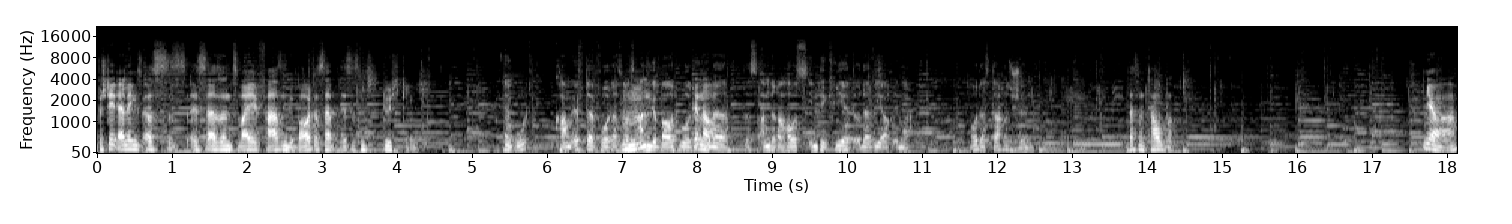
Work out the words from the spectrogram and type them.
Besteht allerdings aus, es ist also in zwei Phasen gebaut, deshalb ist es nicht durchgängig. ja gut. Kam öfter vor, dass was Mhm. angebaut wurde Genau. oder das andere Haus integriert oder wie auch immer. Oh, das Dach ist schön. Das ist eine Taube. Ja,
